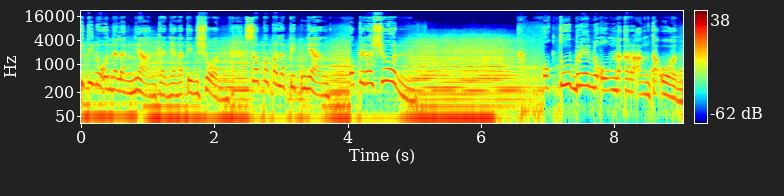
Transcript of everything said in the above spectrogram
itinuon na lang niya ang kanyang atensyon sa papalapit niyang operasyon. Oktubre noong nakaraang taon,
